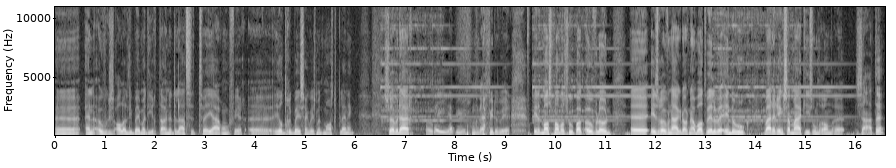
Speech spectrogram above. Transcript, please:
uh, en overigens alle Libema dierentuinen de laatste twee jaar ongeveer uh, heel druk bezig zijn geweest met masterplanning. Dus we hebben daar. Oh, hey, heb je weer. heb je er weer. In het masterplan van Soepak Overloon uh, is er over nagedacht. Nou, wat willen we in de hoek waar de ringstaartmakies onder andere zaten?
